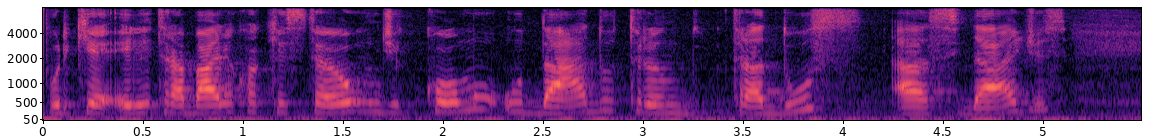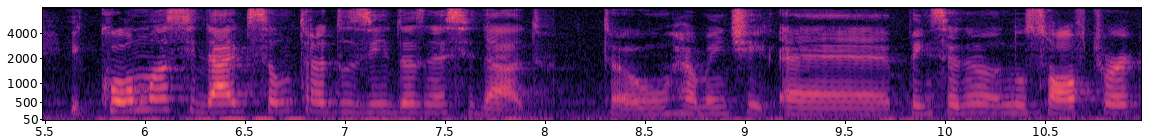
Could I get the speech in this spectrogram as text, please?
porque ele trabalha com a questão de como o dado tra traduz as cidades e como as cidades são traduzidas nesse dado. Então, realmente, é, pensando no software,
